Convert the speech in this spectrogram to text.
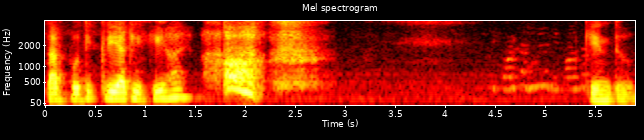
তার প্রতিক্রিয়াটি কি হয়? আহ! কিন্তু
